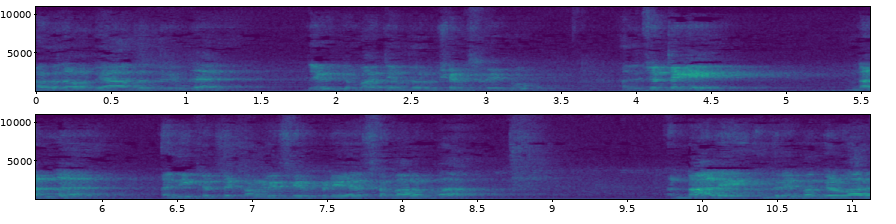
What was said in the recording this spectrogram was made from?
ಬದಲಾವಣೆ ಆದದ್ದರಿಂದ ದಯವಿಟ್ಟು ಮಾಧ್ಯಮದವರು ಕ್ಷಮಿಸಬೇಕು. ಅದರ ಜೊತೆಗೆ ನನ್ನ ಅಧಿಕೃತ ಕಾಂಗ್ರೆಸ್ ಸೇರ್ಪಡೆಯ ಸಮಾರಂಭ ನಾಳೆ, ಅಂದರೆ ಮಂಗಳವಾರ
